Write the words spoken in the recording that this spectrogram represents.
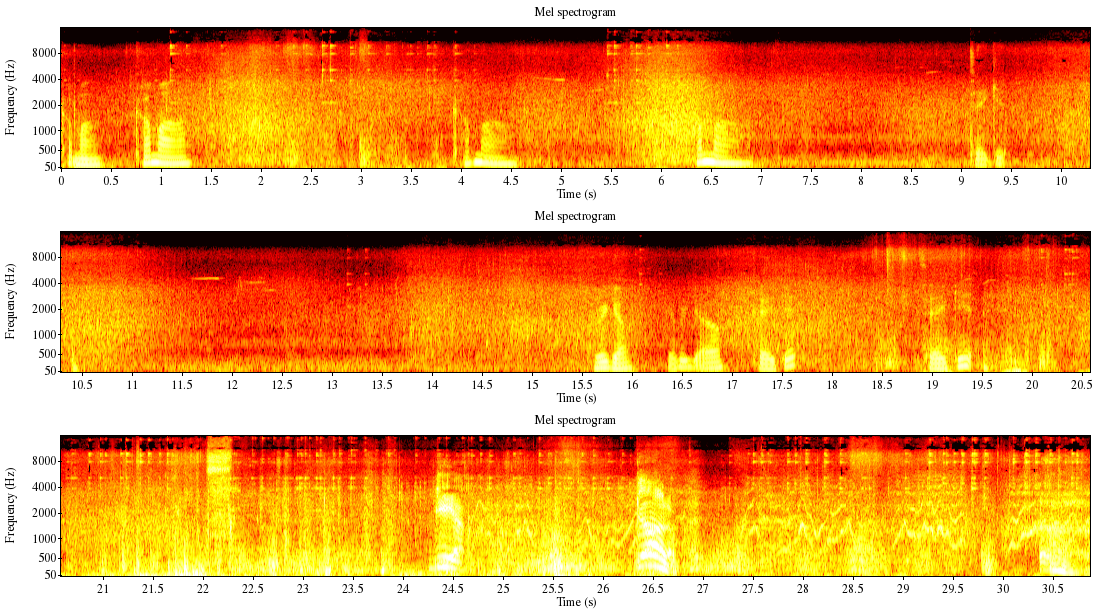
Come on. Come on. Come on. Come on. Take it. Here we go. Here we go. Take it. Take it. Yeah! Got him! Ugh.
